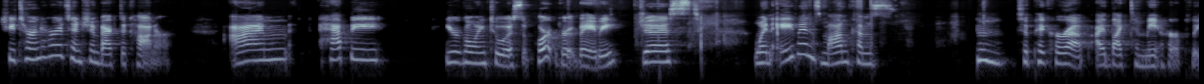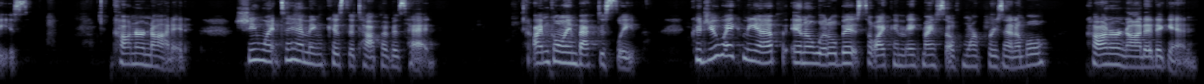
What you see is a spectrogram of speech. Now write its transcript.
She turned her attention back to Connor. I'm happy you're going to a support group, baby. Just when Aven's mom comes to pick her up, I'd like to meet her, please. Connor nodded. She went to him and kissed the top of his head. I'm going back to sleep. Could you wake me up in a little bit so I can make myself more presentable? Connor nodded again.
